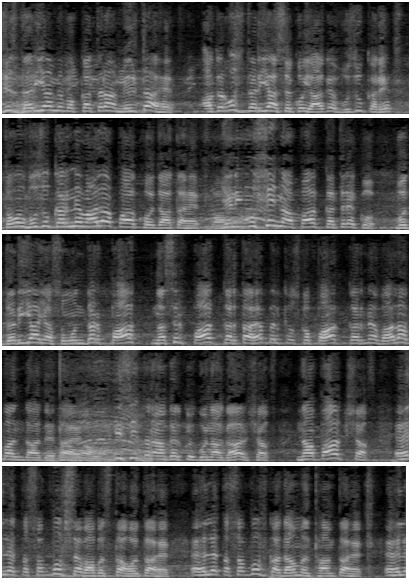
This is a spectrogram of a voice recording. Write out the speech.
جس دریا میں وہ قطرہ ملتا ہے اگر اس دریا سے کوئی آگے وضو کرے تو وہ وضو کرنے والا پاک ہو جاتا ہے۔ یعنی اسی ناپاک قطرے کو وہ دریا یا سمندر پاک نہ صرف پاک کرتا ہے بلکہ اس کو پاک کرنے والا بندہ دیتا ہے۔ اسی طرح اگر کوئی گناہگار شخص ناپاک شخص اہل تصوف سے وابستہ ہوتا ہے اہل تصوف کا دامن تھامتا ہے۔ اہل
